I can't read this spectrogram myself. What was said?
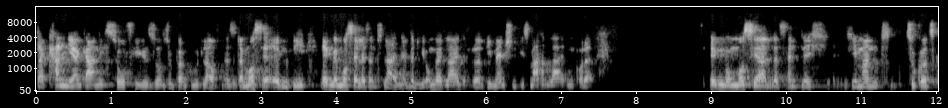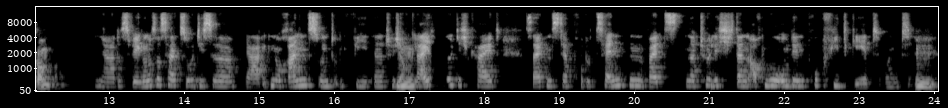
da kann ja gar nicht so viel so super gut laufen. Also da muss ja irgendwie, irgendwer muss ja letztendlich leiden. Entweder die Umwelt leidet oder die Menschen, die es machen, leiden oder irgendwo muss ja letztendlich jemand zu kurz kommen. Ja, deswegen ist es halt so diese ja, Ignoranz und wie natürlich mhm. auch Gleichgültigkeit seitens der Produzenten, weil es natürlich dann auch nur um den Profit geht und mhm.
